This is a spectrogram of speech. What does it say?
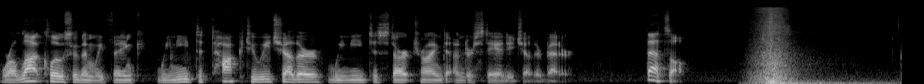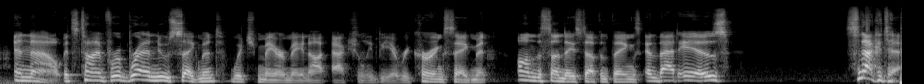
We're a lot closer than we think. We need to talk to each other. We need to start trying to understand each other better. That's all. And now it's time for a brand new segment, which may or may not actually be a recurring segment on the Sunday Stuff and Things, and that is Snack Attack.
